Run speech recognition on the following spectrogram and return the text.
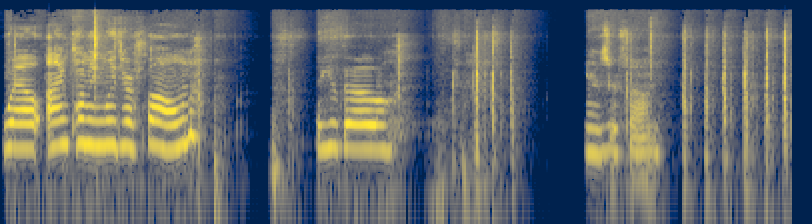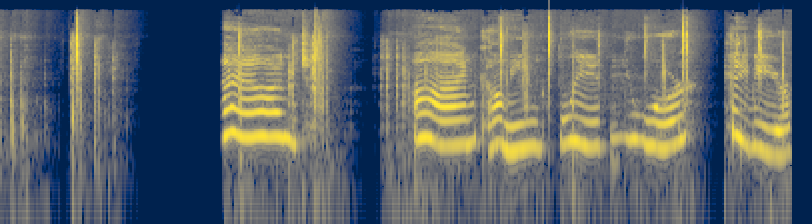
Well, I'm coming with your phone. There you go. Here's your phone. And I'm coming with your teddy bear.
